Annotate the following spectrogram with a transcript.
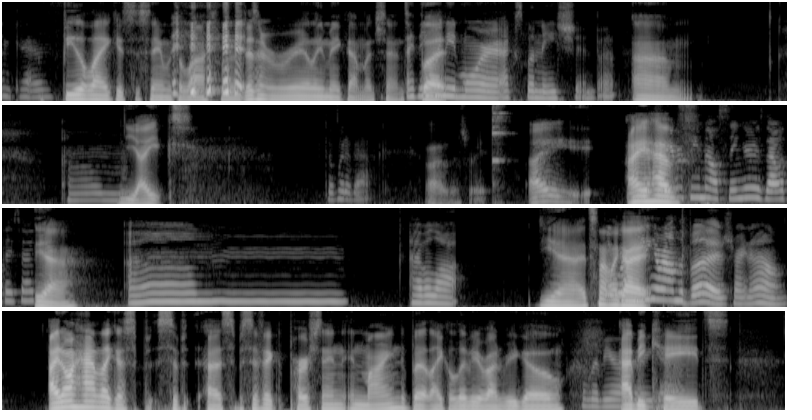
Okay. Feel like it's the same with the last one. It doesn't really make that much sense. I think but we need more explanation, but um um yikes. don't put it back. Oh, that's right. I I Your have female singer, is that what they said? yeah. Um I have a lot. Yeah, it's not But like we're I beating around the bush right now. I don't have like a, sp- sp- a specific person in mind, but like Olivia Rodrigo, Olivia Abby Rodrigo. Cates.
